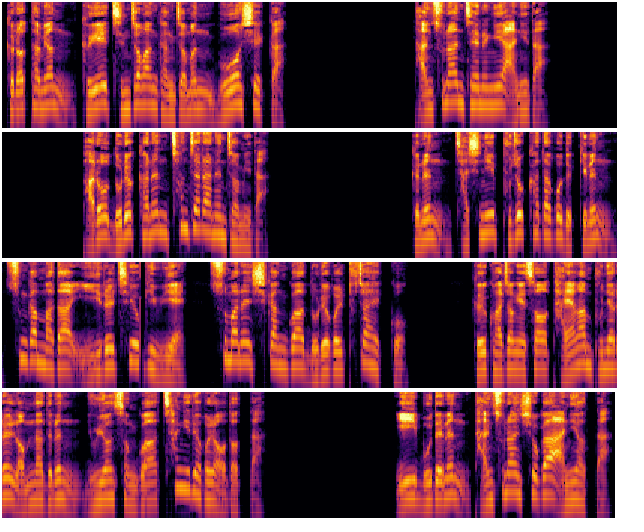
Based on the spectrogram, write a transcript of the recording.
그렇다면 그의 진정한 강점은 무엇일까? 단순한 재능이 아니다. 바로 노력하는 천재라는 점이다. 그는 자신이 부족하다고 느끼는 순간마다 이 일을 채우기 위해 수많은 시간과 노력을 투자했고 그 과정에서 다양한 분야를 넘나드는 유연성과 창의력을 얻었다. 이 무대는 단순한 쇼가 아니었다.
